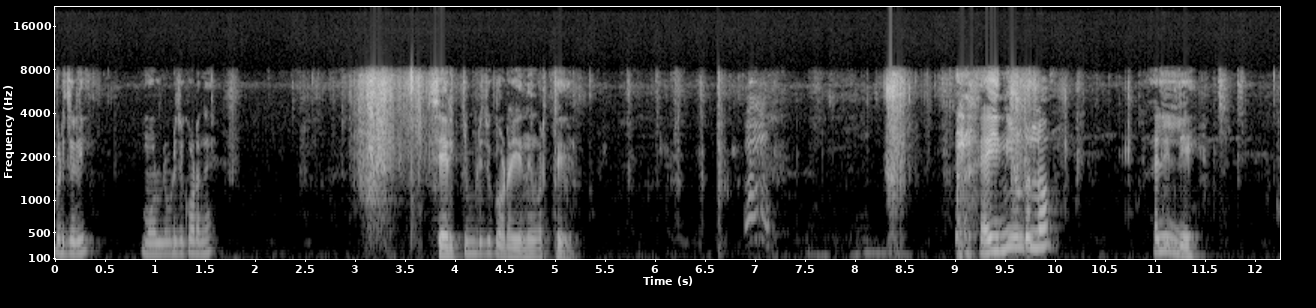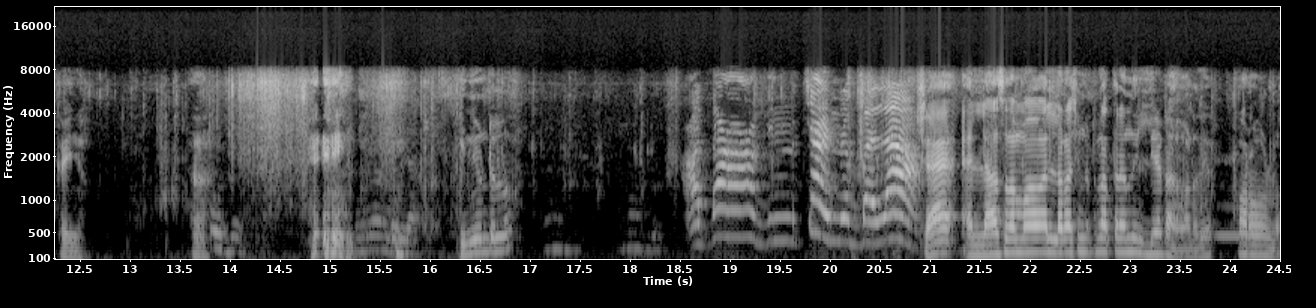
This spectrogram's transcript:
പിടിച്ചടി. മുകളിൽ പിടിച്ച് കുടഞ്ഞേ. ശരിക്കും പിടിച്ച് കുടയെ നിവർത്ത് ഇനിയുണ്ടല്ലോ? അല്ലില്ലേ കഴിഞ്ഞോ? ആ. ഇനിയുണ്ടല്ലോ? പക്ഷേ എല്ലാ ദിവസവും നമ്മൾ എല്ലാ പ്രാവശ്യം കിട്ടുന്ന അത്രയൊന്നും ഇല്ല കേട്ടോ വളരെ കുറവുള്ളൂ.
